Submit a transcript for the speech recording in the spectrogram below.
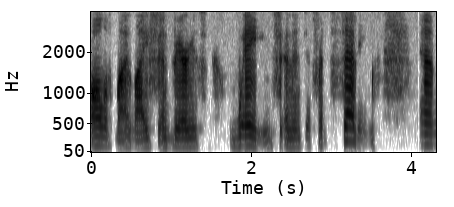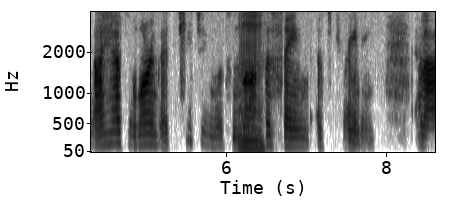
all of my life in various ways and in different settings. And I had to learn that teaching was not mm. the same as training. And I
